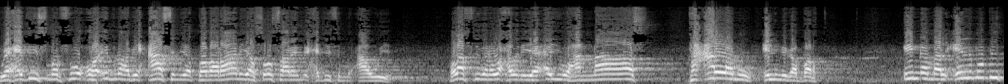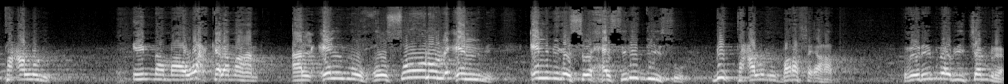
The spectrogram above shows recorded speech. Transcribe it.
Waa xadiis marfuuc oo ibnu abi caasim iyo abaraaniya soo saareen min xadiisi mucaawiya. Lafdiguna waxa wan ayuha annaas tacallamuu cilmiga barta. Inama alcilmu bitacallumi. Inamaa wax kale maahan alcilmu xusuulu اlcilmi cilmiga soo xasilidiisu bitacallumi barashay ahaata wuxuu yidhi ibnu abi jamra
